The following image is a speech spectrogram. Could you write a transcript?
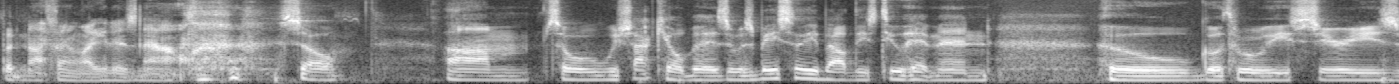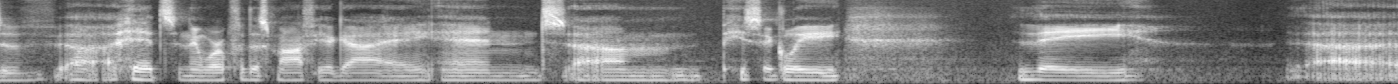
But nothing like it is now. so, um, so we shot Kill Biz. It was basically about these two hitmen who go through these series of uh, hits and they work for this mafia guy and um, basically they uh,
